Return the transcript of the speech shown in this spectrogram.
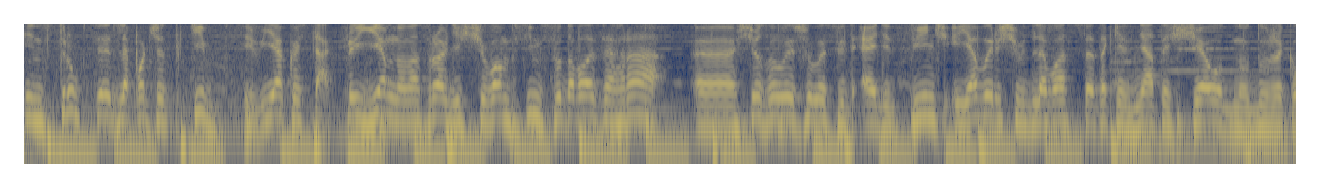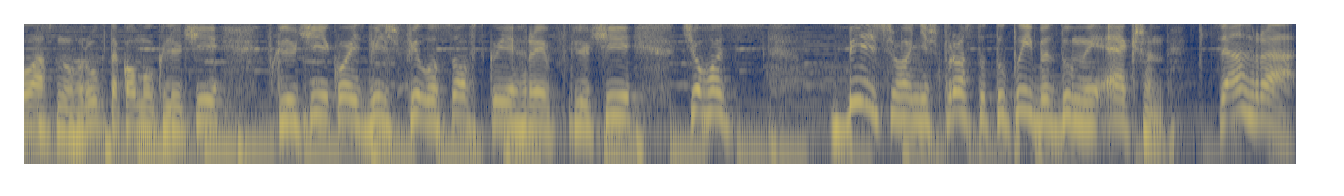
інструкція для початківців. Якось так. Приємно насправді, що вам всім сподобалася гра, е, що залишилась від Edit Finch. І я вирішив для вас все-таки зняти ще одну дуже класну гру в такому ключі, в ключі якоїсь більш філософської гри, в ключі чогось більшого, ніж просто тупий бездумний екшен. Ця гра.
